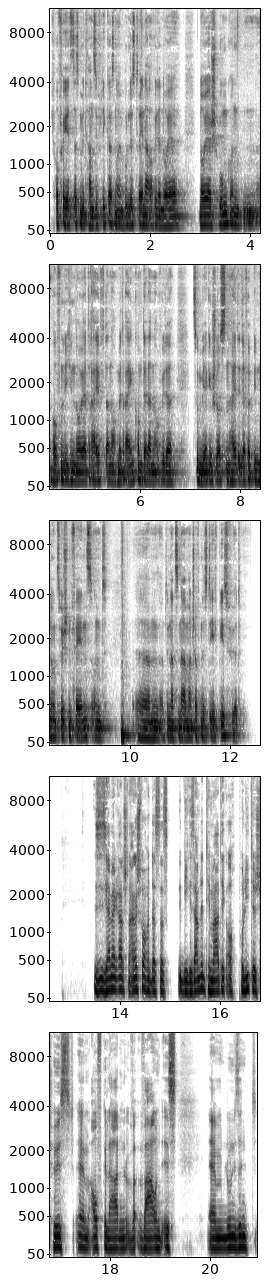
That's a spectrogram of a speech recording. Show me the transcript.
ich hoffe jetzt, dass mit Hansi Flick als neuen Bundestrainer auch wieder neuer, neuer Schwung und hoffentlich ein neuer Drive dann auch mit reinkommt, der dann auch wieder zu mehr Geschlossenheit in der Verbindung zwischen Fans und, ähm, und den Nationalmannschaften des DFBs führt. Sie, haben ja gerade schon angesprochen, dass das die gesamte Thematik auch politisch höchst ähm, aufgeladen war und ist. Ähm, nun sind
